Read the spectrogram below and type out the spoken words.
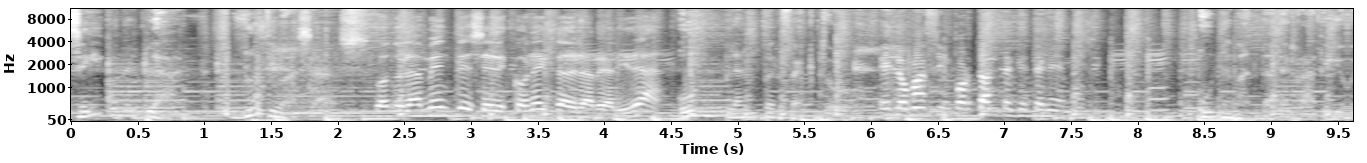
Seguí con el plan. No te vayas. Cuando la mente se desconecta de la realidad. Un plan perfecto. Es lo más importante que tenemos. Una banda de radio.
